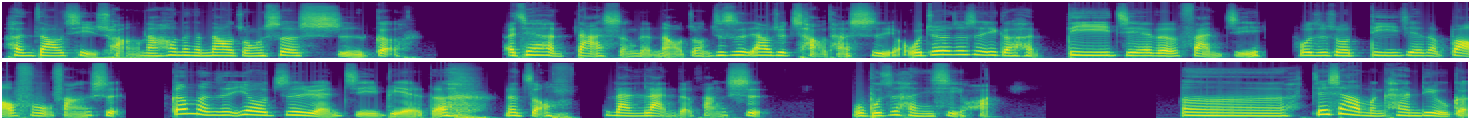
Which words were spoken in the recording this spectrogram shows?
很早起床，然后那个闹钟设十个。而且很大声的闹钟，就是要去吵他室友。我觉得这是一个很低阶的反击，或者说低阶的报复方式，根本是幼稚园级别的 那种烂烂的方式，我不是很喜欢。嗯，接下来我们看第五个，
